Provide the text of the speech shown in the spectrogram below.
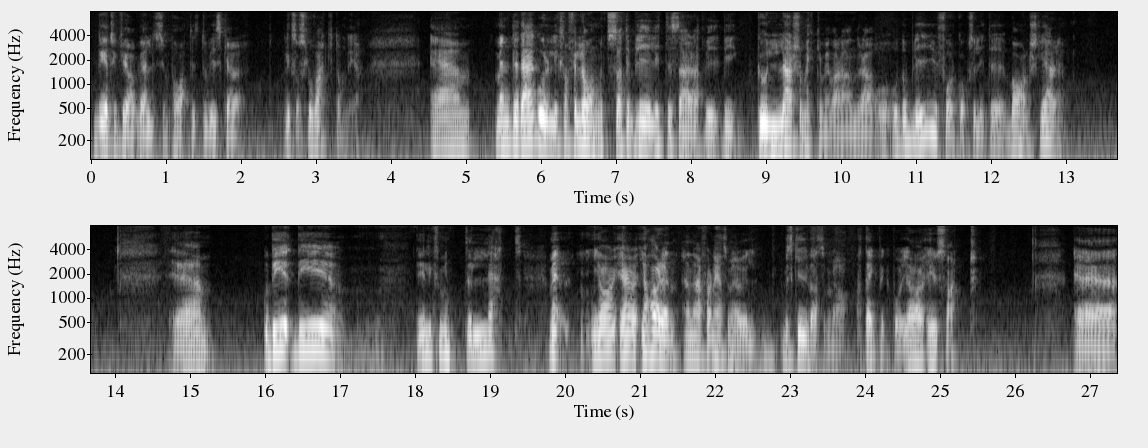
det tycker jag är väldigt sympatiskt och vi ska liksom slå vakt om det. Um, men det där går liksom för långt så att det blir lite så här att vi, vi gullar så mycket med varandra och, och då blir ju folk också lite barnsligare. Um, och det, det, det är liksom inte lätt. Men jag, jag, jag har en, en, erfarenhet som jag vill beskriva som jag har tänkt mycket på. Jag är ju svart. Eh,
